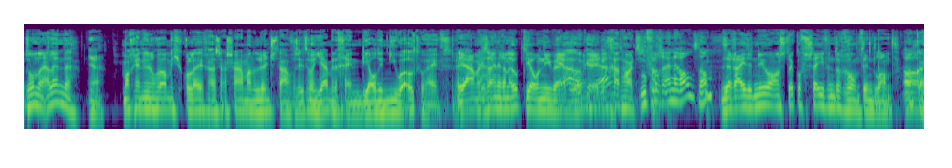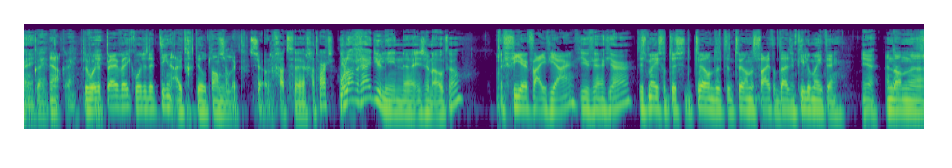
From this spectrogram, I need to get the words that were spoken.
zonder ellende. ja. Mag jij nu nog wel met je collega's samen aan de lunchtafel zitten? Want jij bent degene die al die nieuwe auto heeft. Ja, maar er zijn er een hoop die al niet Ja, werken. oké, dat gaat hard. hoeveel zijn er al dan? Er rijden nu al een stuk of 70 rond in het land. Oh, Oké. oké. Ja. oké. Er worden per week worden er 10 uitgedeeld landelijk. Zo, dat gaat, eh, gaat hard. Hoe lang rijden jullie in, eh, in zo'n auto? Vier, vijf jaar. Vier, vijf jaar? Het is meestal tussen de 200 en 250.000 kilometer. Ja. En dan. eh,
